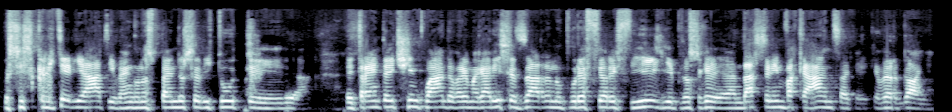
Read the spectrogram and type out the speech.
questi scriteriati vengono a spenderseli tutti, ai 30 e ai 50 magari si azzardano pure a fiore figli piuttosto che andarsene in vacanza, che, che vergogna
